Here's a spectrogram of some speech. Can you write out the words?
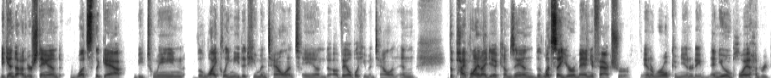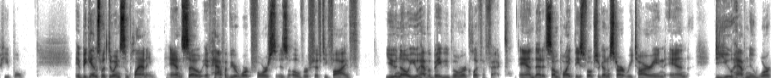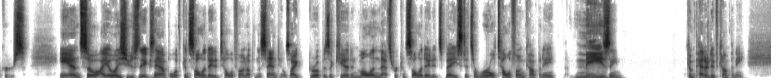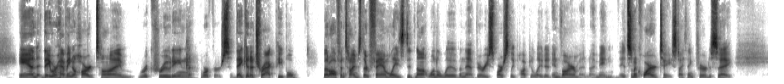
begin to understand what's the gap between the likely needed human talent and available human talent. And the pipeline idea comes in that let's say you're a manufacturer in a rural community and you employ 100 people. It begins with doing some planning. And so if half of your workforce is over 55, you know you have a baby boomer cliff effect and that at some point these folks are going to start retiring and do you have new workers and so I always use the example of Consolidated Telephone up in the Sandhills. I grew up as a kid in Mullen. That's where Consolidated's based. It's a rural telephone company, amazing, competitive company. And they were having a hard time recruiting workers. They could attract people, but oftentimes their families did not want to live in that very sparsely populated environment. I mean, it's an acquired taste, I think, fair to say.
